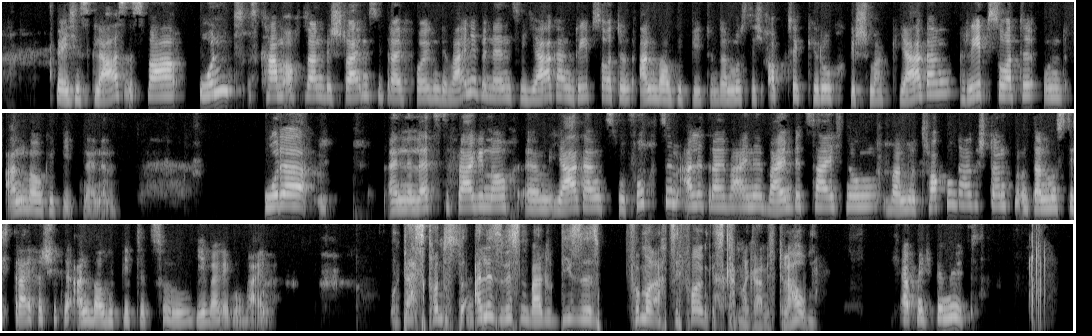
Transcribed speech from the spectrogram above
welches Glas es war. Und es kam auch dran, beschreiben Sie drei folgende Weine, benennen Sie Jahrgang, Rebsorte und Anbaugebiet. Und dann musste ich Optik, Geruch, Geschmack, Jahrgang, Rebsorte und Anbaugebiet nennen. Oder eine letzte Frage noch. Ähm, Jahrgang 2015, alle drei Weine, Weinbezeichnung war nur trocken dargestanden und dann musste ich drei verschiedene Anbaugebiete zum jeweiligen Wein. Und das konntest du alles wissen, weil du diese 85 Folgen, das kann man gar nicht glauben. Ich habe mich bemüht.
